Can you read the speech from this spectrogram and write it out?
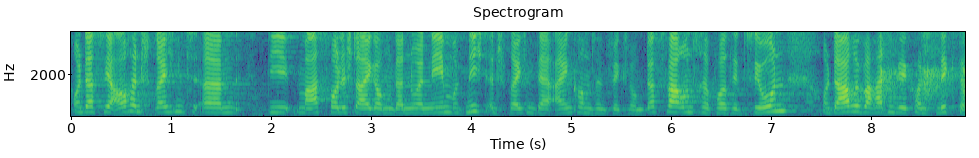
und dass wir auch entsprechend ähm, die maßvolle Steigerung dann nur nehmen und nicht entsprechend der Einkommensentwicklung. Das war unsere Position, und darüber hatten wir Konflikte.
